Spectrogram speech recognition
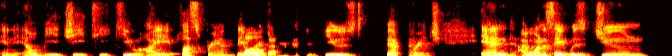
an LBGTQIA plus brand. They oh, were okay. infused beverage. And I want to say it was June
